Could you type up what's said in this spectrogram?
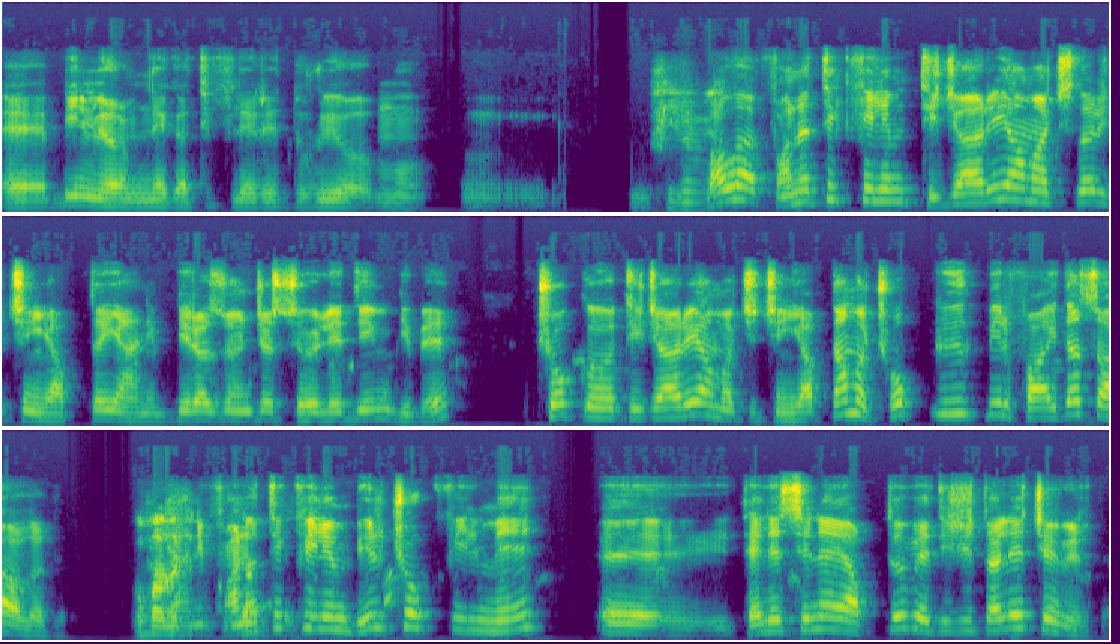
E, bilmiyorum negatifleri duruyor mu? Film. Valla fanatik film ticari amaçlar için yaptı. Yani biraz önce söylediğim gibi çok e, ticari amaç için yaptı ama çok büyük bir fayda sağladı. Yani fanatik film birçok filmi e, telesine yaptı ve dijitale çevirdi.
